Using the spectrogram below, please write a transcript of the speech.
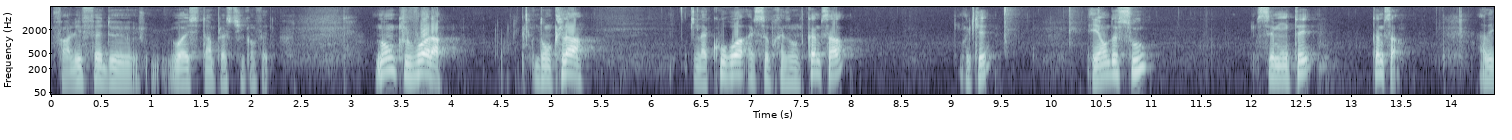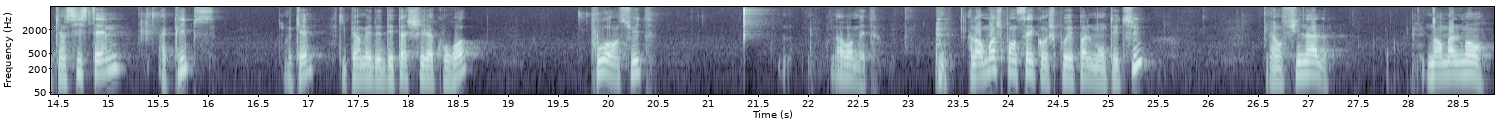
Enfin, l'effet de... Ouais, c'est un plastique, en fait. Donc, voilà. Donc là, la courroie, elle se présente comme ça. ok? Et en dessous, c'est monté comme ça avec un système à clips qui permet de détacher la courroie pour ensuite la remettre. Alors moi je pensais que je ne pouvais pas le monter dessus, mais en final, normalement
